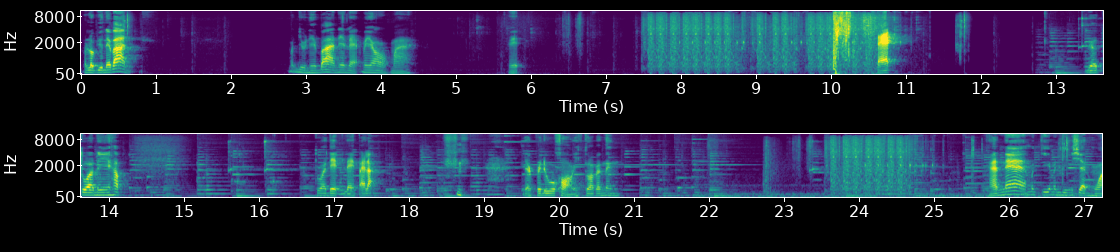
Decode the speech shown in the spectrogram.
มันหลบอยู่ในบ้าน มันอยู่ในบ้านนี่แหละไม่ยอมออกมา เฮ้ยแตกเหลือตัวนี้ครับ ตัวเด็ดเลยไปละ อยากไปดูของอีกตัวแป๊บนึงงั้นแน่เมื่อกี้มันยิงเฉียดหัว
